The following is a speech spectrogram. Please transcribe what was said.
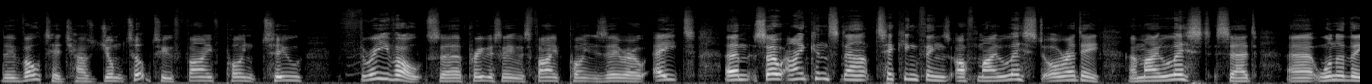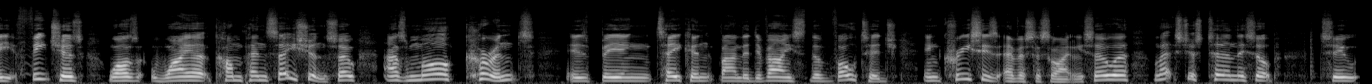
the voltage has jumped up to 5.2 3 volts. Uh, previously it was 5.08. Um, so I can start ticking things off my list already. And my list said uh, one of the features was wire compensation. So as more current is being taken by the device, the voltage increases ever so slightly. So uh, let's just turn this up to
